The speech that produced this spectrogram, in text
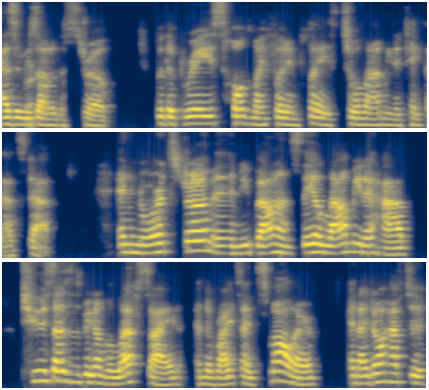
as a result of the stroke. But the brace holds my foot in place to allow me to take that step. And Nordstrom and New Balance, they allow me to have two sizes big on the left side and the right side smaller. And I don't have to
